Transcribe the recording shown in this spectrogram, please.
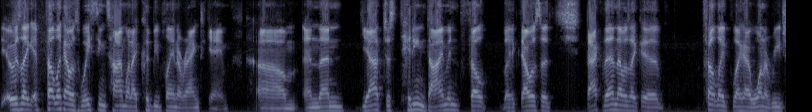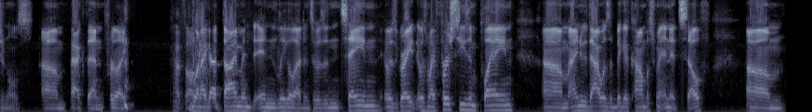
It was like it felt like I was wasting time when I could be playing a ranked game. Um, and then yeah, just hitting diamond felt like that was a back then that was like a felt like like I won a regionals um, back then for like That's when I got diamond in League of Legends. It was insane. It was great. It was my first season playing. Um, I knew that was a big accomplishment in itself. Um,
